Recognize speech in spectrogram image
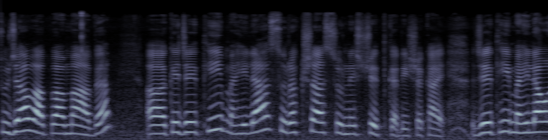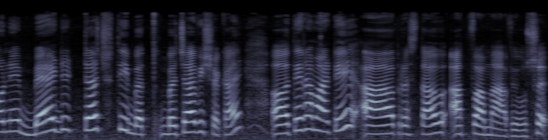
સુઝાવ આપવામાં આવ્યા કે જેથી મહિલા સુરક્ષા સુનિશ્ચિત કરી શકાય, જેથી મહિલાઓને બેડ ટચથી બચ- બચાવી શકાય તેના માટે આ પ્રસ્તાવ આપવામાં આવ્યો છે.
